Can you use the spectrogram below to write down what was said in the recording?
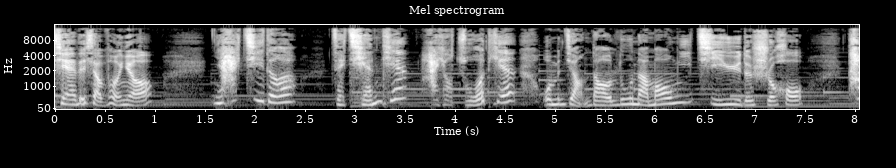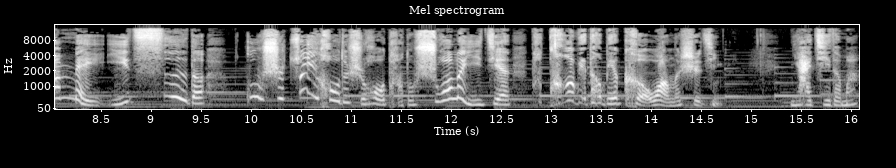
亲爱的小朋友，你还记得在前天还有昨天，我们讲到露娜猫咪奇遇的时候？他每一次的故事最后的时候，他都说了一件他特别特别渴望的事情，你还记得吗？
